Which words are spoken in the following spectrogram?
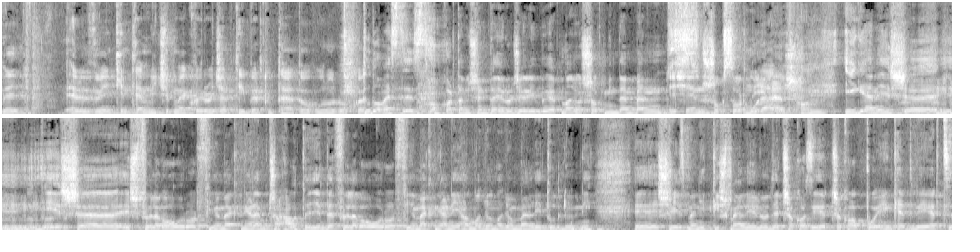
egy előzményként említsük meg, hogy Roger Ebert utálta a horrorokat. Tudom, ezt, ezt akartam is említeni, Roger Ebert nagyon sok mindenben és sokszor morálisan. Igen, és, és, és főleg a horrorfilmeknél, nem csak Aha. ott, de főleg a horrorfilmeknél néha nagyon-nagyon mellé tud lőni, és részben itt is mellé lő, de csak azért, csak a poén kedvéért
